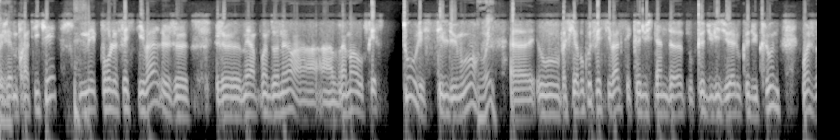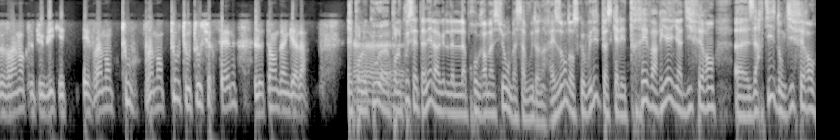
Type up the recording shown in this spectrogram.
que j'aime pratiquer. Mais pour le festival, je, je mets un point d'honneur à, à vraiment offrir tous les styles d'humour. Oui. Euh, où- parce qu'il y a beaucoup de festivals, c'est que du stand-up ou que du visuel ou que du clown. Moi, je veux vraiment que le public ait, ait vraiment tout, vraiment tout, tout, tout sur scène le temps d'un gala. Et pour le coup, Euh, euh, pour le coup, cette année, la, la- la programmation, bah, ça vous donne raison dans ce que vous dites parce qu'elle est très variée. Il y a différents euh, artistes, donc différents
